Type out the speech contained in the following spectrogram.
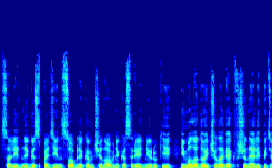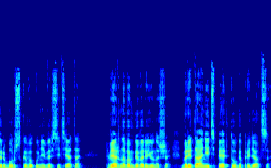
солидный господин с обликом чиновника средней руки и молодой человек в шинели Петербургского университета. Верно вам говорю, юноша, Британии теперь туго придется.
